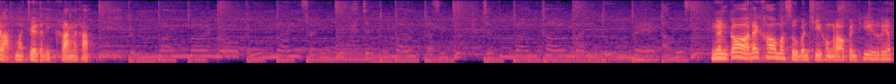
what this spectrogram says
กลับมาเจอกันอีกครั้งนะครับเงินก็ได้เข้ามาสู่บัญชีของเราเป็นที่เรียบ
